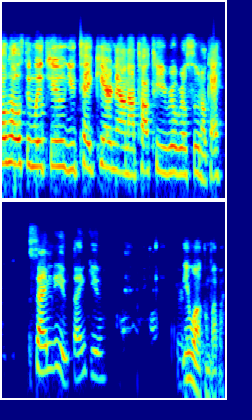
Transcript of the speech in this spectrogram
co-hosting with you. You take care now, and I'll talk to you real, real soon. Okay. Same to you. Thank you. You're welcome. Bye bye.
